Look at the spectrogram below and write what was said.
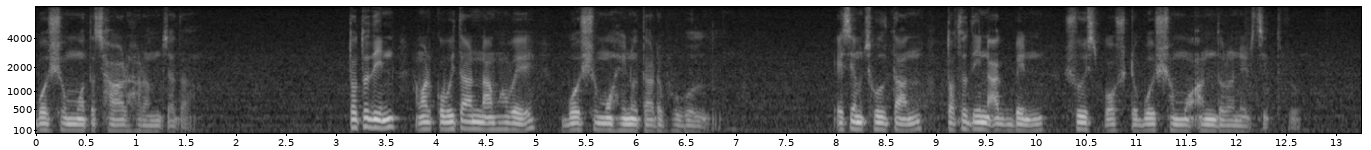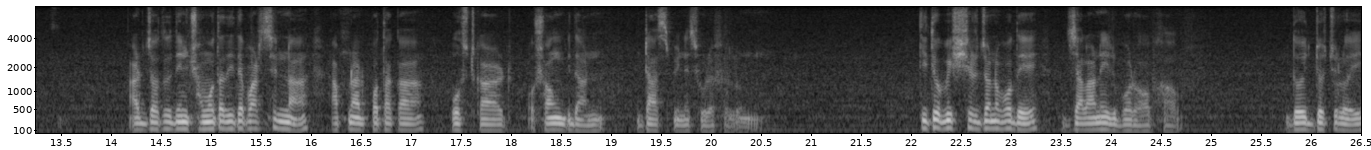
বৈষম্যতা ছাড় হারামজাদা। ততদিন আমার কবিতার নাম হবে বৈষম্যহীনতার ভূগোল। এস এম সুলতান ততদিন আঁকবেন সুস্পষ্ট বৈষম্য আন্দোলনের চিত্র। আর যতদিন সমতা দিতে পারছেন না, আপনার পতাকা, পোস্টকার্ড ও সংবিধান ডাস্টবিনে ছুঁড়ে ফেলুন। তৃতীয় বিশ্বের জনপদে জ্বালানির বড় অভাব। দৈর্য চুলোয়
